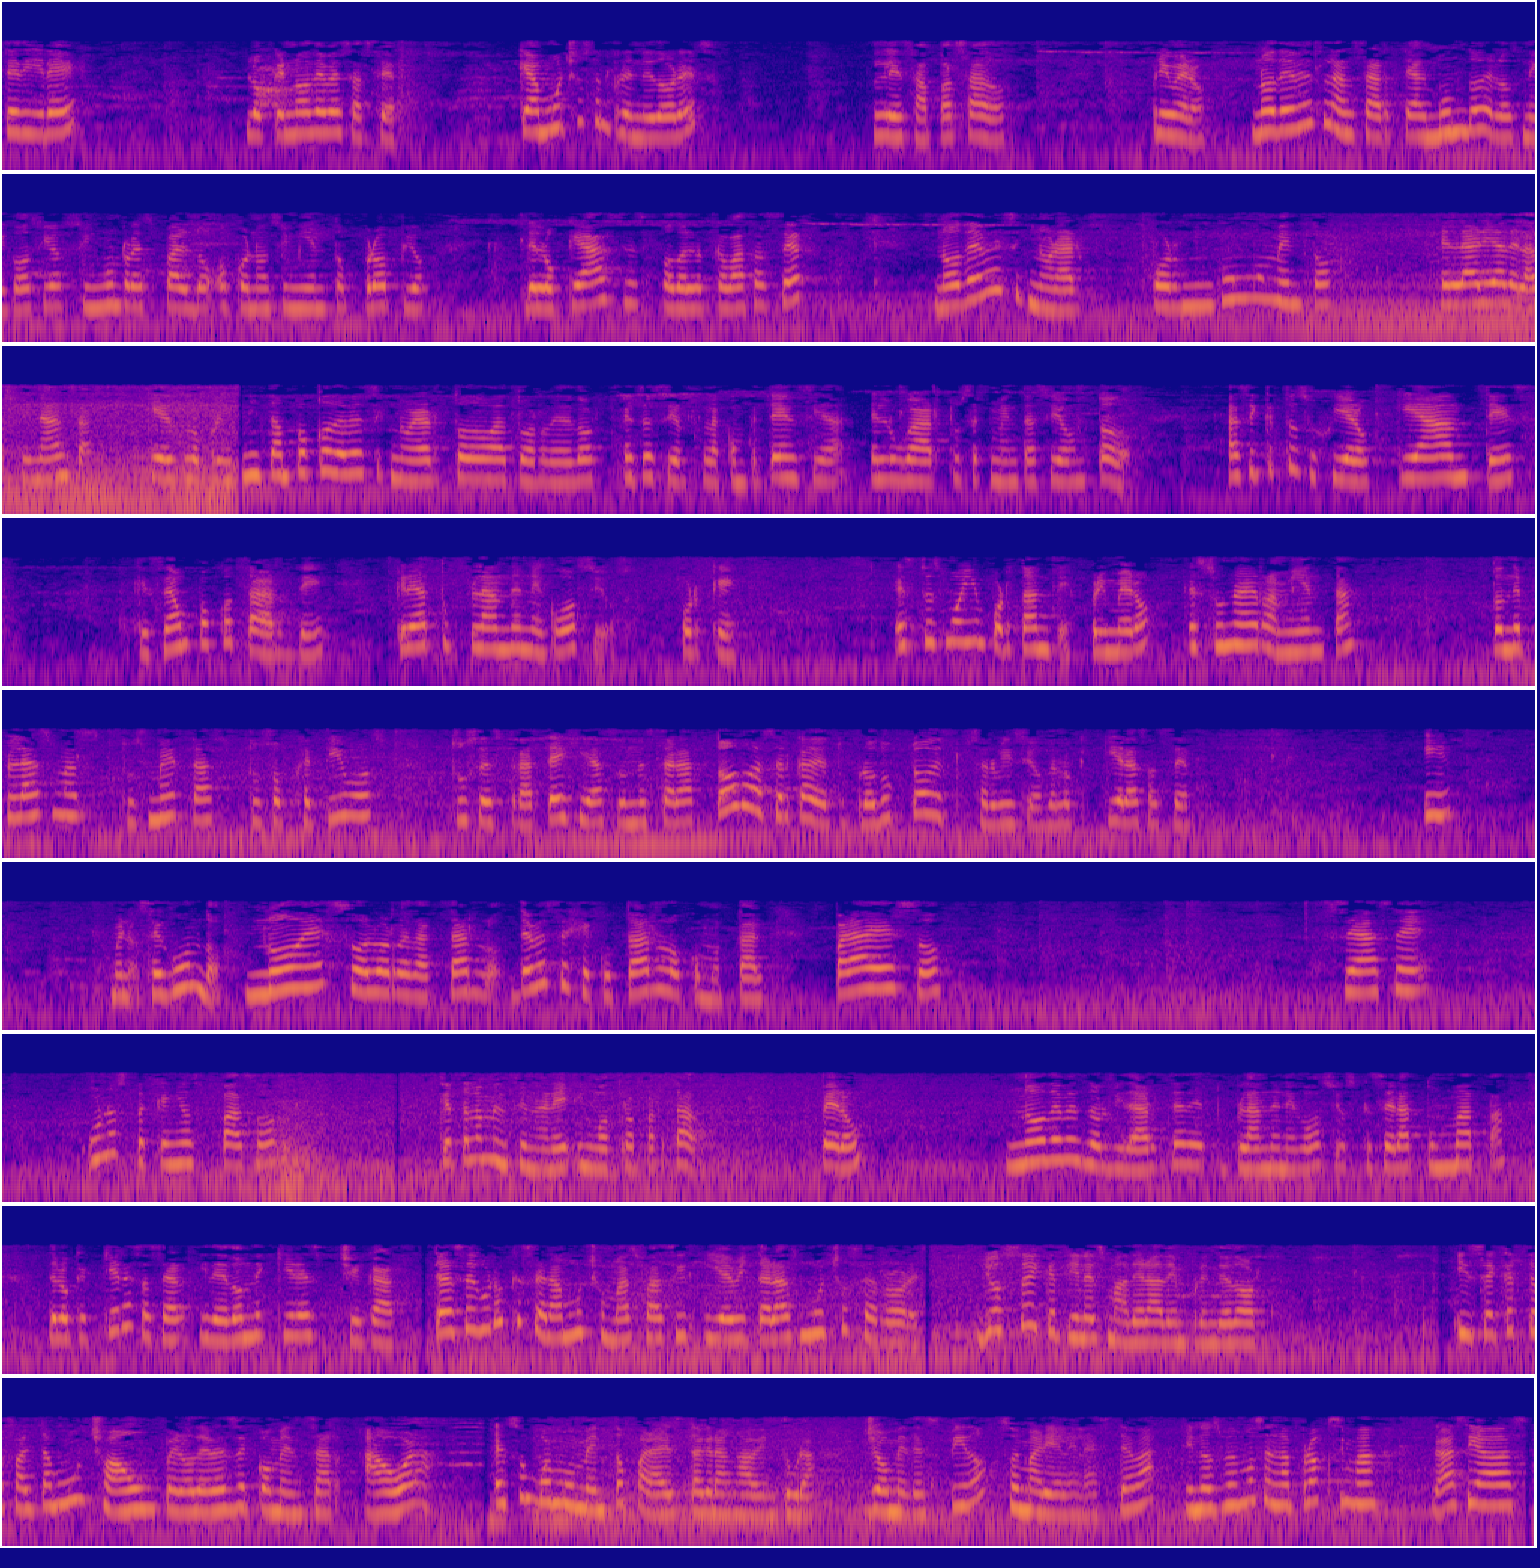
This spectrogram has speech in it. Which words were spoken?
te diré lo que no debes hacer, que a muchos emprendedores les ha pasado. Primero, no debes lanzarte al mundo de los negocios sin un respaldo o conocimiento propio de lo que haces o de lo que vas a hacer. No debes ignorar por ningún momento el área de las finanzas, que es lo principal, ni tampoco debes ignorar todo a tu alrededor, es decir, la competencia, el lugar, tu segmentación, todo. Así que te sugiero que antes, que sea un poco tarde, crea tu plan de negocios. ¿Por qué? Esto es muy importante. Primero, es una herramienta donde plasmas tus metas, tus objetivos, tus estrategias, donde estará todo acerca de tu producto, de tu servicio, de lo que quieras hacer. Y, bueno, segundo, no es solo redactarlo, debes ejecutarlo como tal. Para eso se hace unos pequeños pasos que te lo mencionaré en otro apartado. Pero no debes de olvidarte de tu plan de negocios, que será tu mapa de lo que quieres hacer y de dónde quieres llegar. Te aseguro que será mucho más fácil y evitarás muchos errores. Yo sé que tienes madera de emprendedor y sé que te falta mucho aún, pero debes de comenzar ahora. Es un buen momento para esta gran aventura. Yo me despido, soy María Elena Esteba y nos vemos en la próxima. Gracias.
